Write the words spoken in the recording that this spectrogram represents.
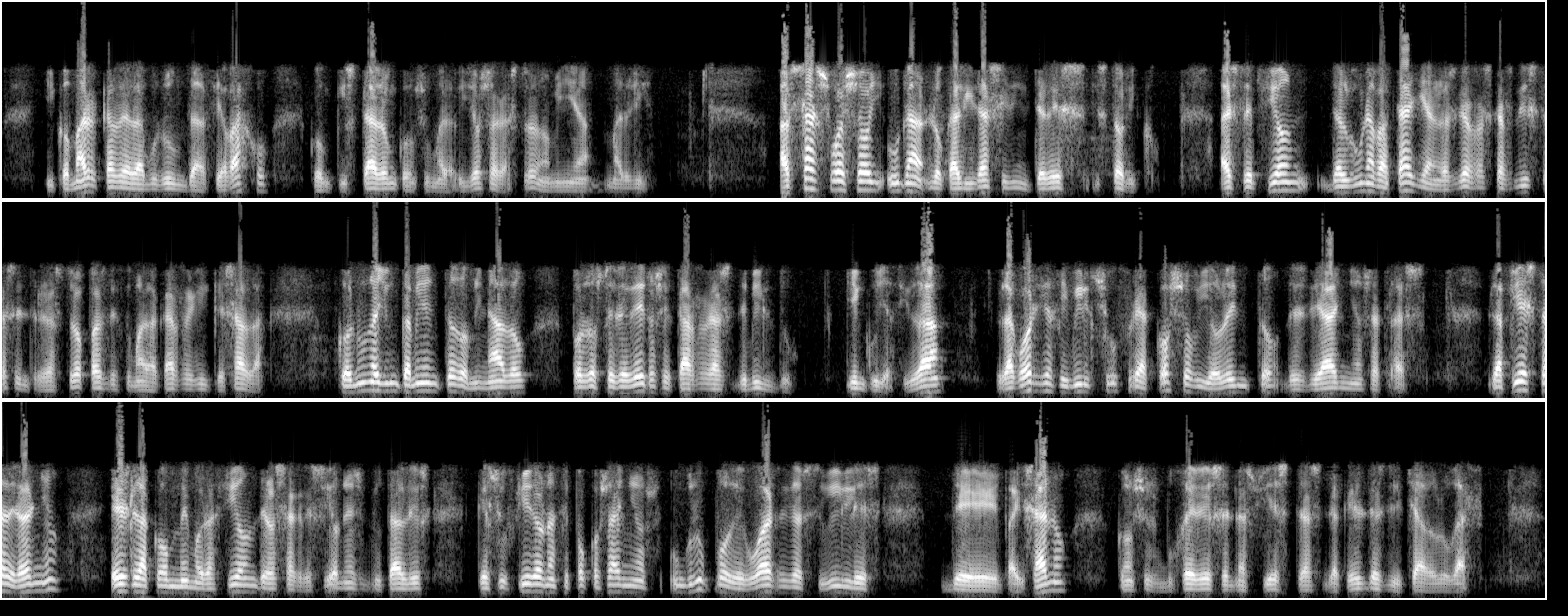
y comarca de la Burunda hacia abajo conquistaron con su maravillosa gastronomía Madrid. Alsasua es hoy una localidad sin interés histórico, a excepción de alguna batalla en las guerras carlistas entre las tropas de Zumalacárregui y Quesada, con un ayuntamiento dominado por los herederos etarras de Bildu, y en cuya ciudad la Guardia Civil sufre acoso violento desde años atrás. La fiesta del año es la conmemoración de las agresiones brutales que sufrieron hace pocos años un grupo de guardias civiles de paisano con sus mujeres en las fiestas de aquel desdichado lugar.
